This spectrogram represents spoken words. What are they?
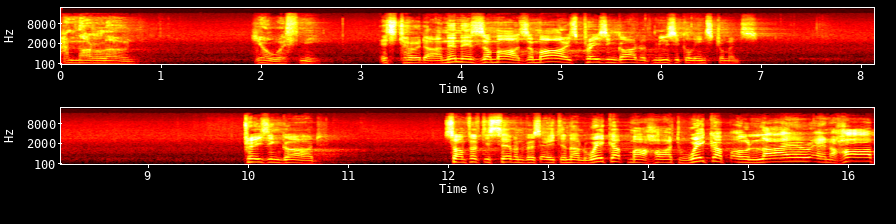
I'm not alone. You're with me. It's Todah. And then there's Zamar. Zamar is praising God with musical instruments. Praising God. Psalm 57, verse 8 and 9. Wake up, my heart. Wake up, O lyre and harp.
